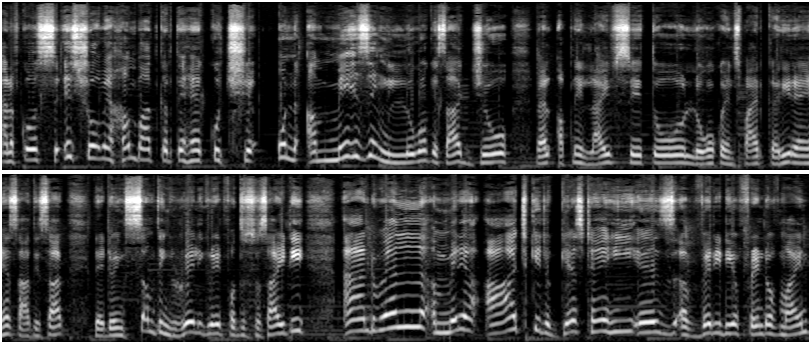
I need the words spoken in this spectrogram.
and of course इस शो में हम बात करते हैं कुछ उन अमेजिंग लोगों के साथ जो वेल well, अपनी लाइफ से तो लोगों को इंस्पायर कर ही रहे हैं। साथ ही साथ they are doing something really great for the society and well मेरे आज के जो गेस्ट हैं he is a very dear friend of mind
